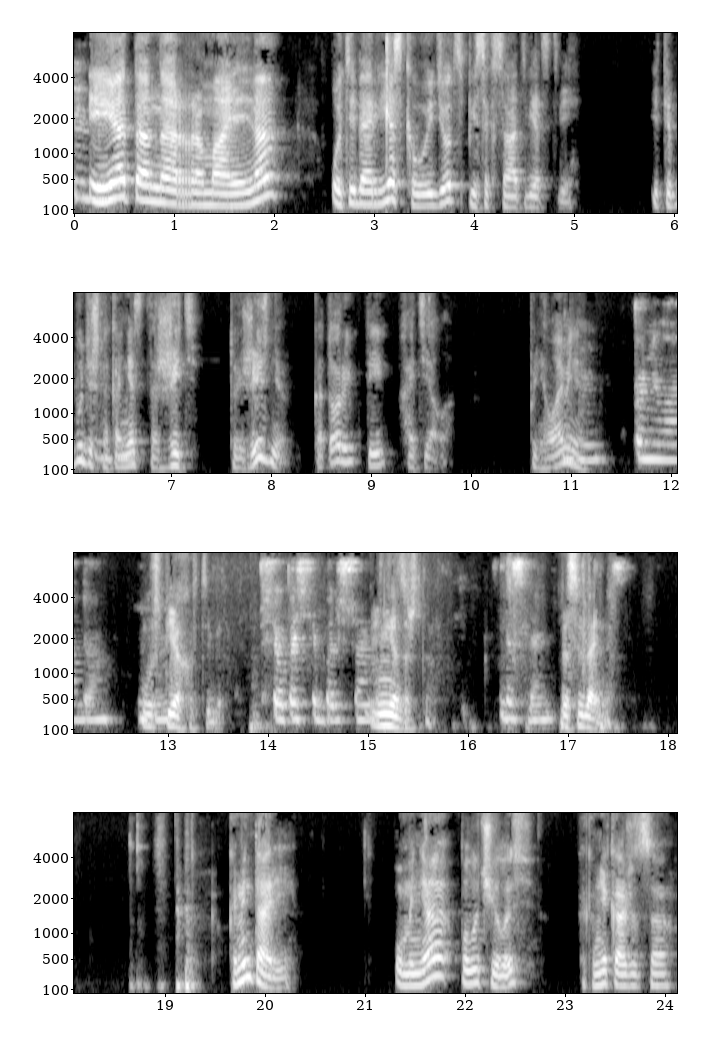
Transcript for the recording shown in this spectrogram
mm-hmm. и это нормально, у тебя резко уйдет список соответствий, и ты будешь mm-hmm. наконец-то жить той жизнью, которой ты хотела. Поняла меня? Поняла, да. Успехов тебе. Все, спасибо большое. Не за что. До свидания. До свидания. Комментарий. У меня получилось, как мне кажется,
